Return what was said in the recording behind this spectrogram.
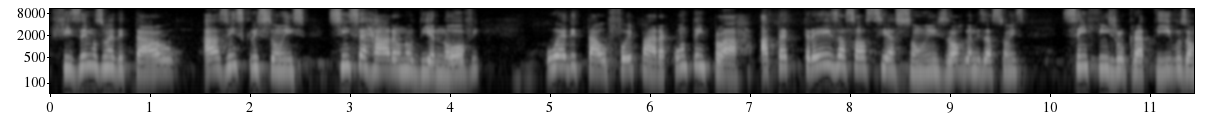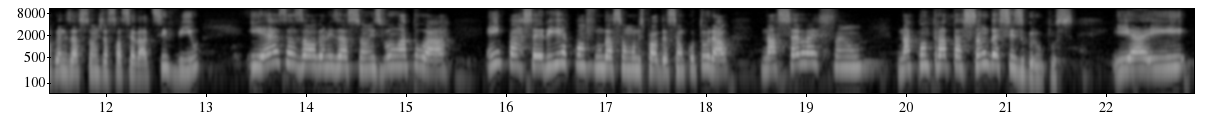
Fizemos um edital, as inscrições se encerraram no dia 9 o edital foi para contemplar até três associações, organizações sem fins lucrativos, organizações da sociedade civil, e essas organizações vão atuar em parceria com a Fundação Municipal de Ação Cultural na seleção, na contratação desses grupos. E aí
